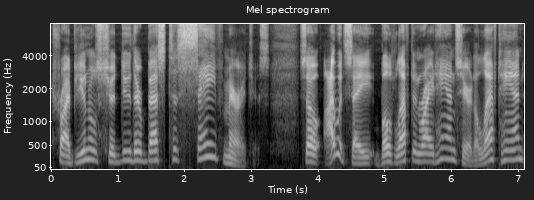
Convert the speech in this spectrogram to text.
tribunals should do their best to save marriages so I would say both left and right hands here. The left hand,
